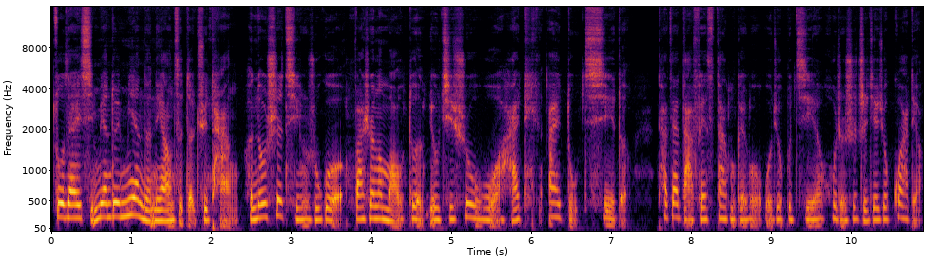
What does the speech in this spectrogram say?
坐在一起面对面的那样子的去谈很多事情，如果发生了矛盾，尤其是我还挺爱赌气的，他在打 FaceTime 给我，我就不接，或者是直接就挂掉。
